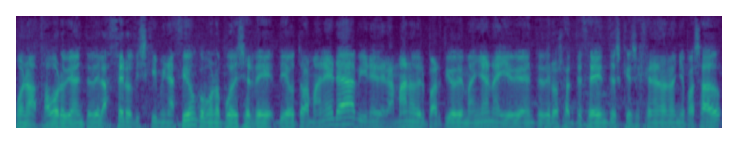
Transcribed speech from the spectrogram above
Bueno, a favor obviamente de la cero discriminación, como no puede ser de, otra manera. Viene de la mano del partido de mañana y obviamente de los antecedentes que se generaron el año pasado.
